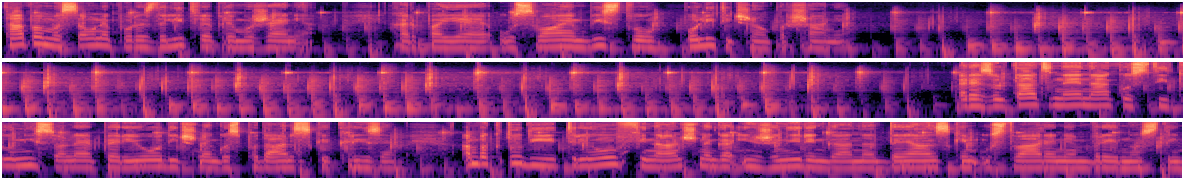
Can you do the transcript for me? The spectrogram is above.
ta pa masovne porazdelitve premoženja, kar pa je v svojem bistvu politično vprašanje. Rezultat neenakosti tu niso le periodične gospodarske krize, ampak tudi triumf finančnega inženiringa nad dejanskim ustvarjanjem vrednosti.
